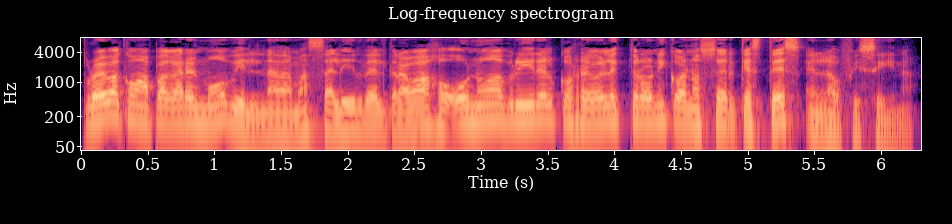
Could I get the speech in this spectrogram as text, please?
Prueba con apagar el móvil, nada más salir del trabajo o no abrir el correo electrónico a no ser que estés en la oficina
